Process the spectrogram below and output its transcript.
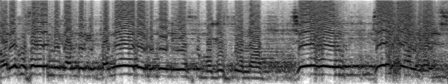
మరొకసారి మీకు అందరికీ ధన్యవాదాలు తెలియజేస్తూ ముగిస్తున్నా. జై హింద్ జై కాంగ్రెస్.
